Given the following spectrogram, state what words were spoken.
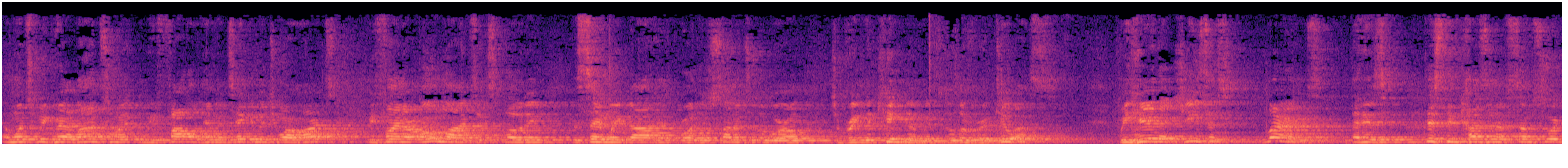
And once we grab onto it and we follow Him and take Him into our hearts, we find our own lives exploding the same way God has brought His Son into the world to bring the kingdom and to deliver it to us. We hear that Jesus learns that his distant cousin of some sort,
